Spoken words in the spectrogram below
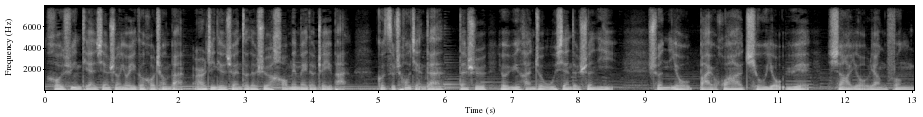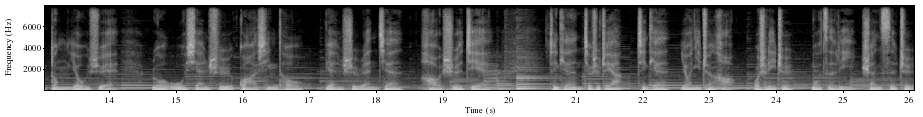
何训田先生有一个合唱版，而今天选择的是好妹妹的这一版。歌词超简单，但是又蕴含着无限的深意。春有百花，秋有月。夏有凉风，冬有雪。若无闲事挂心头，便是人间好时节。今天就是这样，今天有你真好。我是李志，木子李，山寺志。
